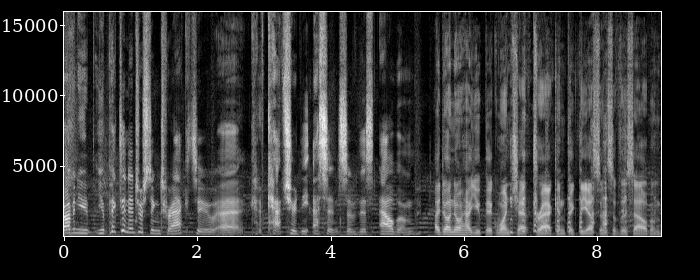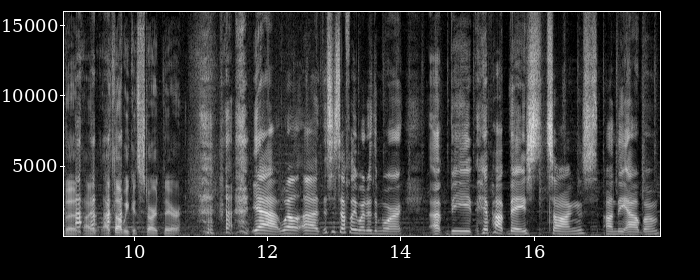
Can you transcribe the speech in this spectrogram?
Robin, you, you picked an interesting track to uh, kind of capture the essence of this album. I don't know how you pick one ch- track and pick the essence of this album, but I, I thought we could start there. yeah, well, uh, this is definitely one of the more upbeat, hip hop based songs on the album.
